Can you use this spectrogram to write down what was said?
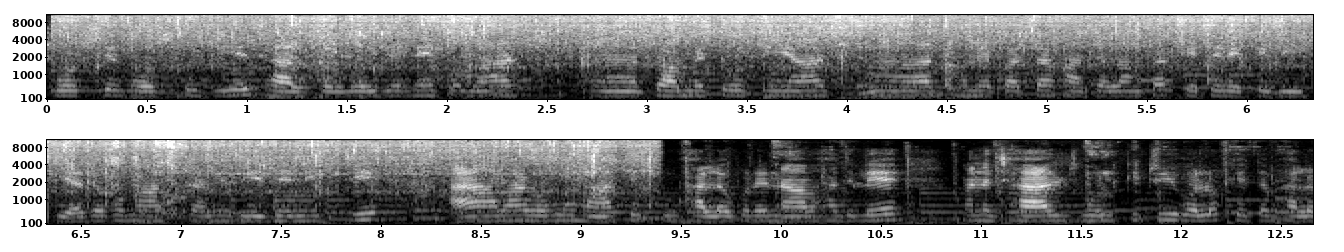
সর্ষে পোস্ত দিয়ে ঝাল করব। ওই জন্যে তোমার টমেটো, পেঁয়াজ, আর ধনে পাতা, কাঁচা লঙ্কা কেটে রেখে দিয়েছি। আর দেখো মাছটা আমি ভেজে নিচ্ছি। আর আমার বাবু মাছ একটু ভালো করে না ভাজলে মানে ঝাল ঝোল কিছুই বলো, খেতে ভালো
